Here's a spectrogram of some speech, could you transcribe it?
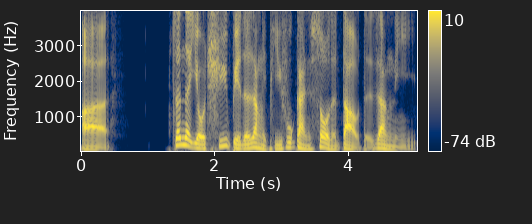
呃，真的有区别的，让你皮肤感受得到的，让你。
